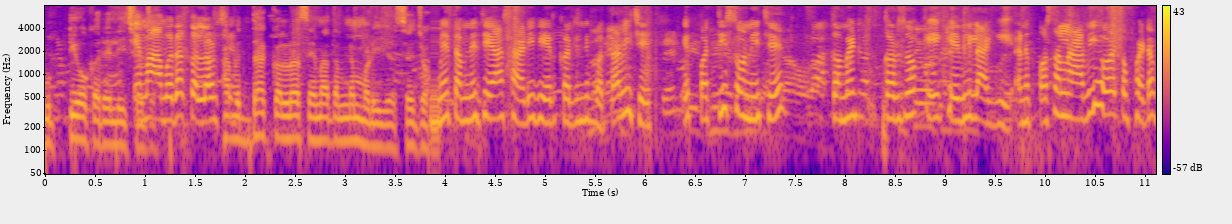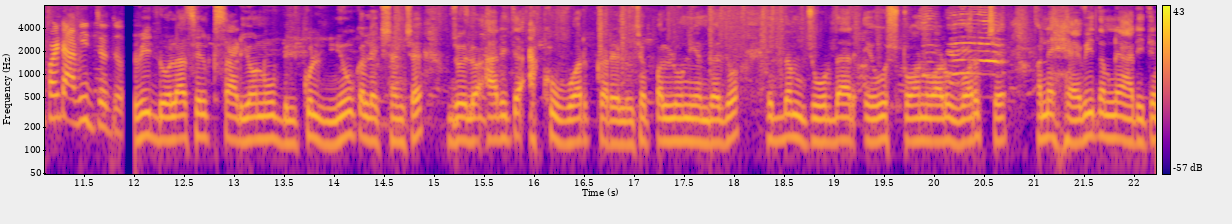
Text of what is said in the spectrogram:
બુટ્ટીઓ કરેલી છે. એમાં આ બધા કલર આ બધા કલર્સ એમાં તમને મળી જશે જો. મેં તમને જે આ સાડી વેર કરીને બતાવી છે એ પચીસોની છે. કમેન્ટ કરજો કે કેવી લાગી અને પસંદ આવી હોય તો ફટાફટ આવી જ જજો. એવી ડોલા સિલ્ક સાડીઓનું બિલકુલ ન્યૂ કલેક્શન છે. જોઈ લો આ રીતે આખું વર્ક કરેલું છે પલ્લુની અંદર જો. એકદમ જોરદાર એવું સ્ટોનવાળું વર્ક છે અને હેવી તમને આ રીતે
